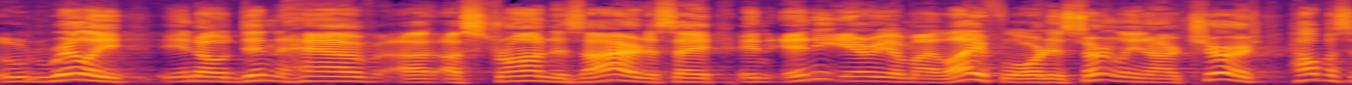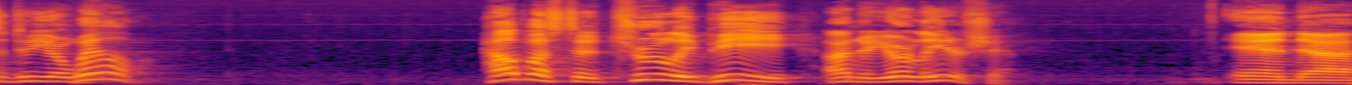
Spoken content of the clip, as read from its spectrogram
who really, you know, didn't have a, a strong desire to say, in any area of my life, Lord, and certainly in our church, help us to do your will. Help us to truly be under your leadership. And, uh,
